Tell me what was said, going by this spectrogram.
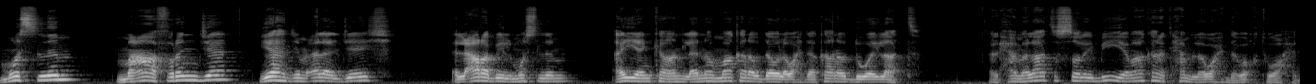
مسلم معاه فرنجة يهجم على الجيش العربي المسلم ايا كان لأنهم ما كانوا دولة واحدة كانوا دويلات. الحملات الصليبية ما كانت حملة واحدة وقت واحد.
